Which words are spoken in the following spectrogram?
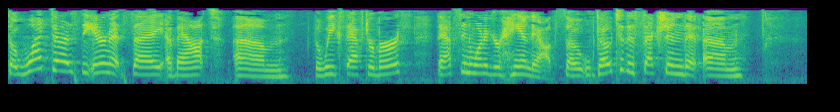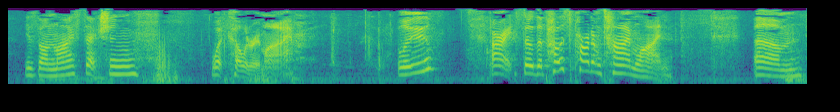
so what does the internet say about um, the weeks after birth? That's in one of your handouts. So go to the section that um, is on my section. What color am I? Blue. All right. So the postpartum timeline um,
